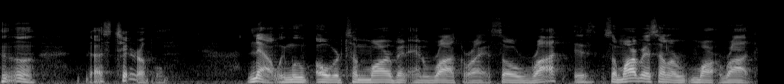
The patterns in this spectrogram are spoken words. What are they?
that's terrible. Now we move over to Marvin and Rock, right? So Rock is so Marvin is telling Mar- Rock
